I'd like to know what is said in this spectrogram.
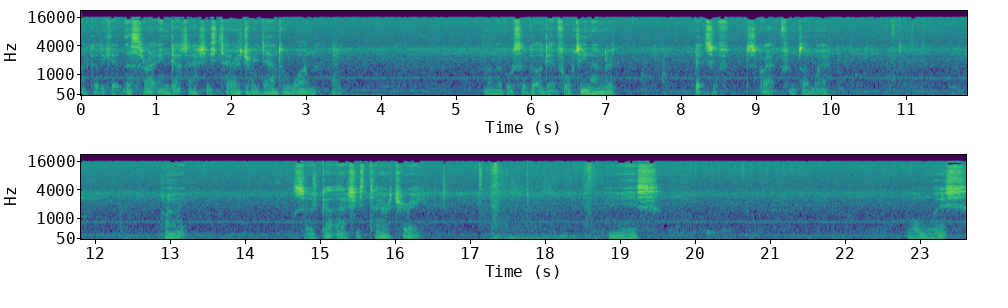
I've got to get the threat in Gutgash's territory down to one I've also got to get 1400 bits of scrap from somewhere. Right so Gutgash's territory is all this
